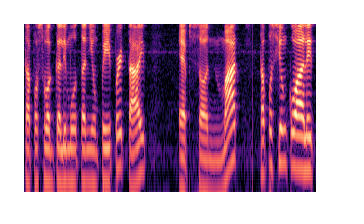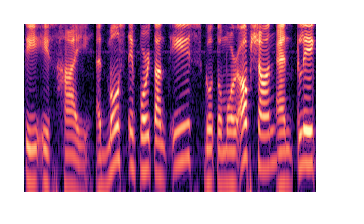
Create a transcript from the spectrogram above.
tapos huwag kalimutan yung paper type, Epson matte, tapos yung quality is high. And most important is go to more option and click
